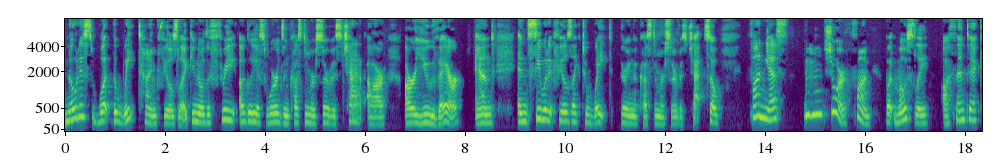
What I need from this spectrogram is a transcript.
Notice what the wait time feels like. You know, the three ugliest words in customer service chat are, are you there? And, and see what it feels like to wait during a customer service chat. So fun, yes. Mm-hmm, sure, fun, but mostly authentic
